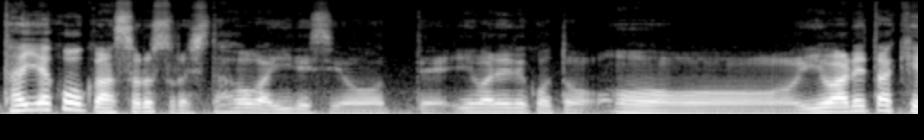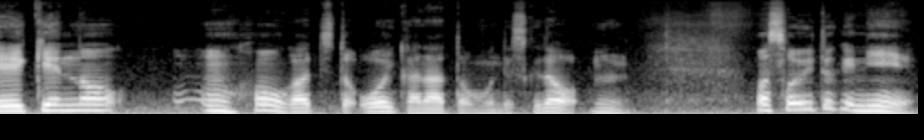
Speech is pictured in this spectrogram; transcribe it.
タイヤ交換そろそろした方がいいですよって言われることを言われた経験の、うん、方がちょっと多いかなと思うんですけど、うん。ま、そういう時に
